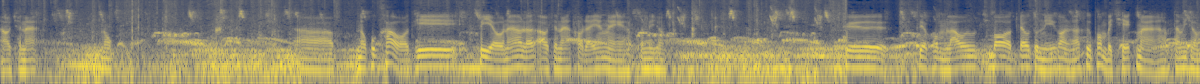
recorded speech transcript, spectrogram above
เอาชนะนก อ่านกภูเขาที่เปี่ยวนะ แล้วเอาชนะเขาได้ยังไงครับท่านผู้ชมคือเดี๋ยวผมเล่าบอเจ้าตัวนี้ก่อนก็คือผมไปเช็คมาครับท่านผู้ชม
